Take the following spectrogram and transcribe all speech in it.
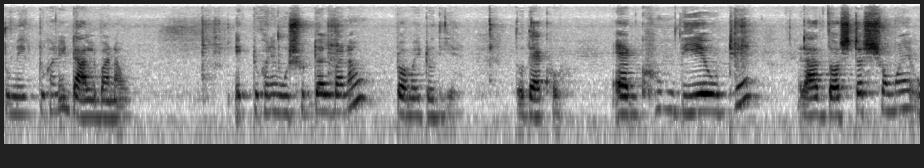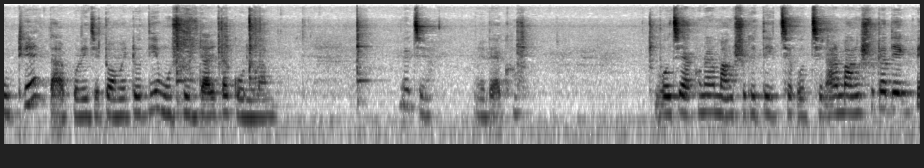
তুমি একটুখানি ডাল বানাও। একটুখানি মুসুর ডাল বানাও, টমেটো দিয়ে। তো দেখো, এক ঘুম দিয়ে উঠে, রাত দশটার সময় উঠে তারপরে যে টমেটো দিয়ে মুসুর ডালটা করলাম। ঠিক আছে? দেখো। বলছে এখন আর মাংস খেতে ইচ্ছা করছে না। আর মাংসটা দেখবে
